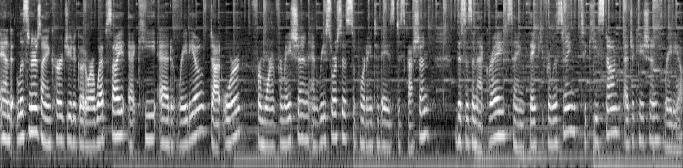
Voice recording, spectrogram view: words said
And listeners, I encourage you to go to our website at keyedradio.org for more information and resources supporting today's discussion. This is Annette Gray saying thank you for listening to Keystone Education Radio.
